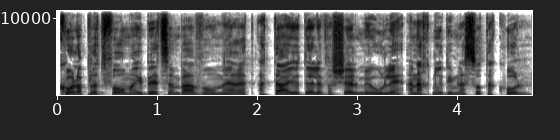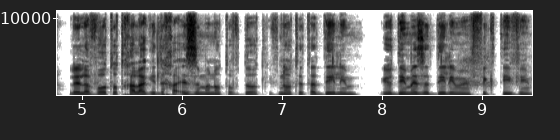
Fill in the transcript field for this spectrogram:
כל הפלטפורמה היא בעצם באה ואומרת, אתה יודע לבשל מעולה, אנחנו יודעים לעשות הכל. ללוות אותך, להגיד לך איזה מנות עובדות, לבנות את הדילים, יודעים איזה דילים הם אפקטיביים.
